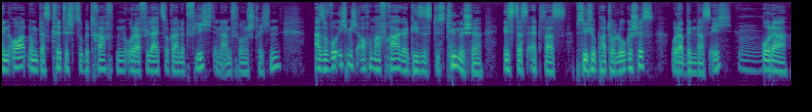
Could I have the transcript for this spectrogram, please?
in Ordnung, das kritisch zu betrachten oder vielleicht sogar eine Pflicht in Anführungsstrichen. Also wo ich mich auch immer frage, dieses Dystymische, ist das etwas Psychopathologisches oder bin das ich? Oder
